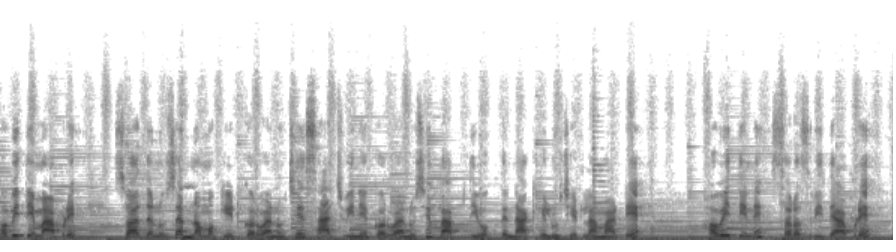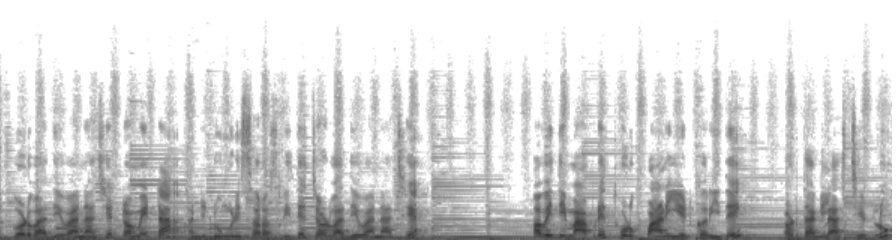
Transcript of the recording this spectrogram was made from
હવે તેમાં આપણે સ્વાદ અનુસાર નમક એડ કરવાનું છે, સાચવીને કરવાનું છે બાફતી વખતે નાખેલું છે એટલા માટે. હવે તેને સરસ રીતે આપણે ગળવા દેવાના છે, ટમેટા અને ડુંગળી સરસ રીતે ચડવા દેવાના છે. હવે તેમાં આપણે થોડુંક પાણી એડ કરી દઈ, અડધા ગ્લાસ જેટલું.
